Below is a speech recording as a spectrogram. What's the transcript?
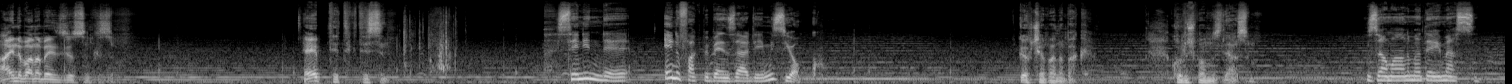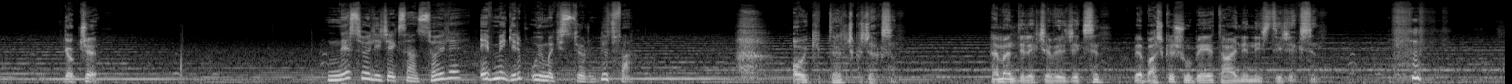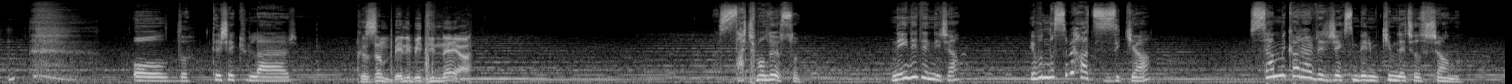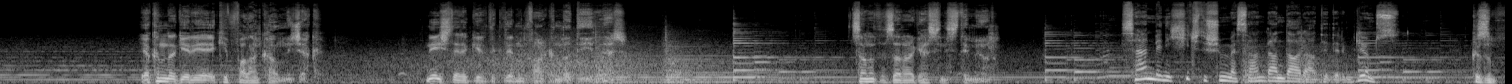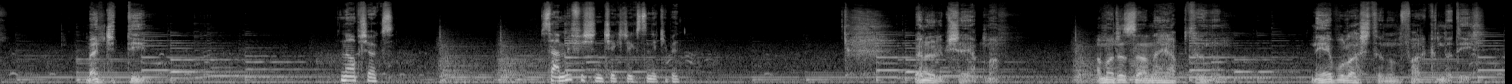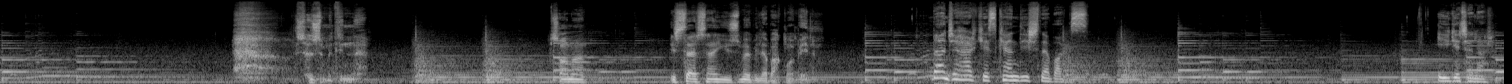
Aynı bana benziyorsun kızım. Hep tetiktesin. Seninle en ufak bir benzerliğimiz yok. Gökçe bana bak. Konuşmamız lazım. Zamanıma değmezsin. Gökçe, Ne söyleyeceksen söyle, evime girip uyumak istiyorum lütfen. o ekipten çıkacaksın. Hemen dilekçe vereceksin ve başka şubeye tayinini isteyeceksin. Oldu. Teşekkürler. Kızım beni bir dinle ya. Saçmalıyorsun. Neyini dinleyeceğim? Ya bu nasıl bir hadsizlik ya? Sen mi karar vereceksin benim kimle çalışacağımı? Yakında geriye ekip falan kalmayacak. Ne işlere girdiklerinin farkında değiller. Sana da zarar gelsin istemiyorum. Sen beni hiç düşünmesen ben daha rahat ederim biliyor musun? Kızım, ben ciddiyim. Ne yapacaksın? Sen mi fişini çekeceksin ekibin? Ben öyle bir şey yapmam. Ama Rıza ne yaptığının, neye bulaştığının farkında değil. Sözümü dinle. Sonra istersen yüzüme bile bakma benim. Bence herkes kendi işine baksın. İyi geceler.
